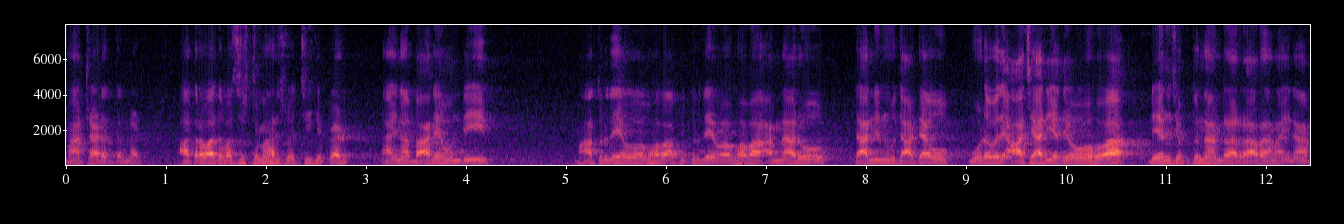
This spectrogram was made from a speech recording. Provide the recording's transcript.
మాట్లాడద్దన్నాడు. ఆ తర్వాత వశిష్ఠ మహర్షి వచ్చి చెప్పాడు ఆయన బాగానే ఉంది మాతృదేవో భవ పితృదేవో భవ అన్నారు. దాన్ని నువ్వు దాటావు. మూడవది ఆచార్య దేవోభవ నేను చెప్తున్నాను రా రారా నాయన.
